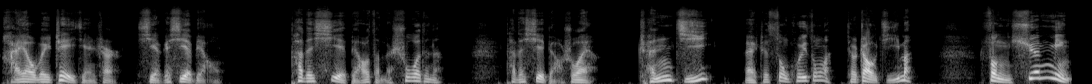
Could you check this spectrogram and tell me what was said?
还要为这件事儿写个谢表。他的谢表怎么说的呢？他的谢表说呀：“臣吉，哎，这宋徽宗啊，叫赵吉嘛。”奉宣命，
